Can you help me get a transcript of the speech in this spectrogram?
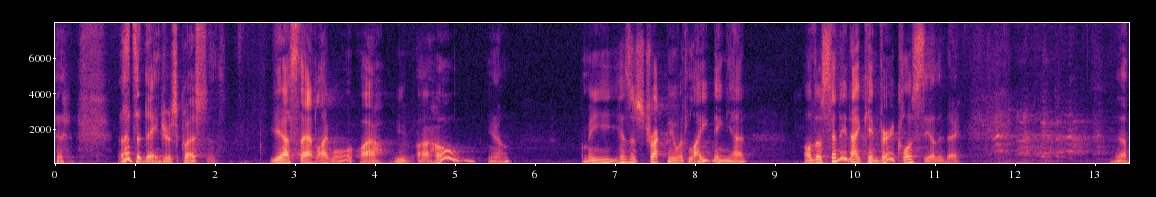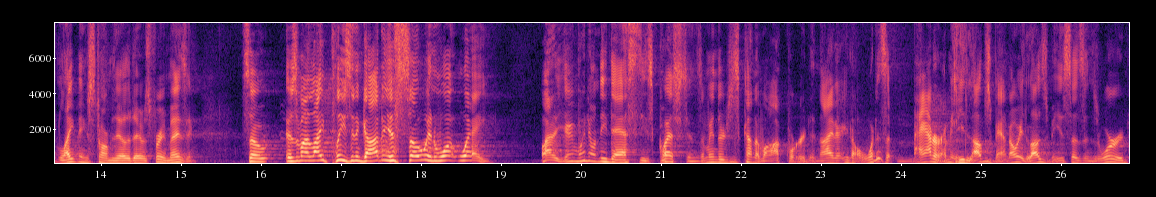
That's a dangerous question. You ask that, like, well, I, I hope, you know. I mean, he hasn't struck me with lightning yet. Although Cindy and I came very close the other day. that lightning storm the other day was pretty amazing. So, is my life pleasing to God? If so, in what way? Why, we don't need to ask these questions. I mean, they're just kind of awkward. And I, don't, you know, what does it matter? I mean, he loves me. I know he loves me. He says in his word.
